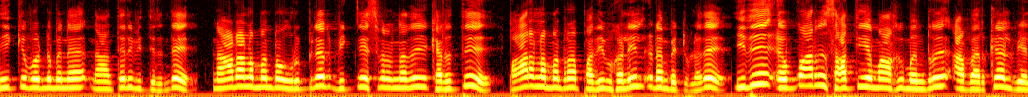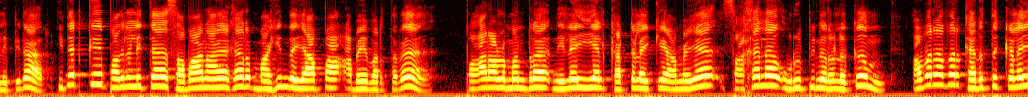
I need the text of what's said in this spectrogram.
நீக்க வேண்டும் என நான் தெரிவித்திருந்தேன். நாடாளுமன்ற உறுப்பினர் விக்னேஸ்வரனது கருத்து பாராளுமன்ற பதிவுகளில் இடம்பெற்றுள்ளது. இது எவ்வாறு சாத்தியமாகும் என்று அவர் கேள்வி எழுப்பினார். இதற்கு பதிலளித்த சபாநாயகர் மஹிந்த யாப்பா அபயவர்த்தன பாராளுமன்ற நிலையியல் கட்டளைக்கு அமைய சகல உறுப்பினர்களுக்கும் அவரவர் கருத்துக்களை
